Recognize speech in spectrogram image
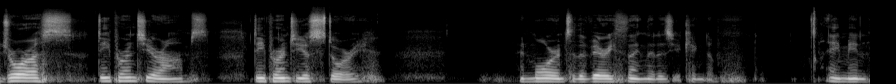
draw us deeper into your arms, deeper into your story, and more into the very thing that is your kingdom. Amen.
